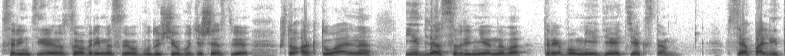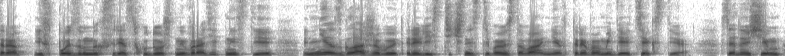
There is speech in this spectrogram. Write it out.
сориентироваться во время своего будущего путешествия, что актуально и для современного travel-медиа текста. Вся палитра использованных средств художественной выразительности не сглаживает реалистичности повествования в тревел-медиатексте. В следующем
